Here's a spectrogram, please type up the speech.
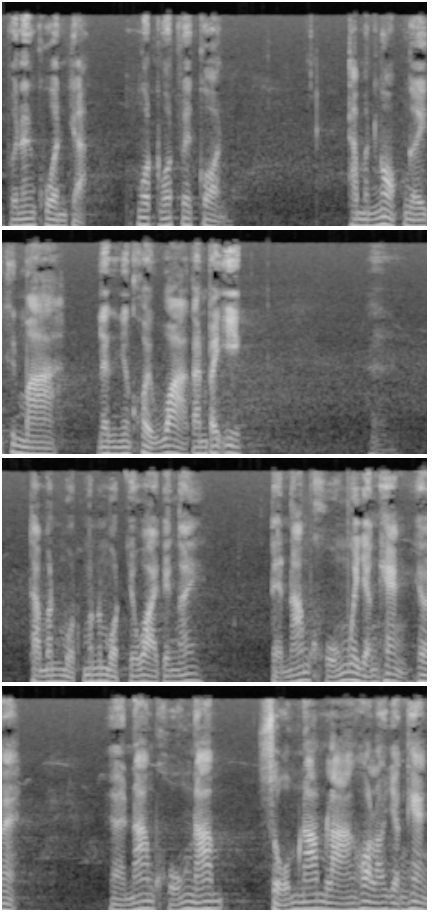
เพราะนั้นควรจะงดงดไว้ก่อน ถ้ามันงอกเงยขึ้นมา แล้วยังค่อยว่ากันไปอีก ถ้ามันหมดมันหมดจะว่ายังไง แต่น้ำโขงก็ยังแห้งใช่ไหมน้ำโขงน้ำโสมน้ำลางของเรายังแห้ง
